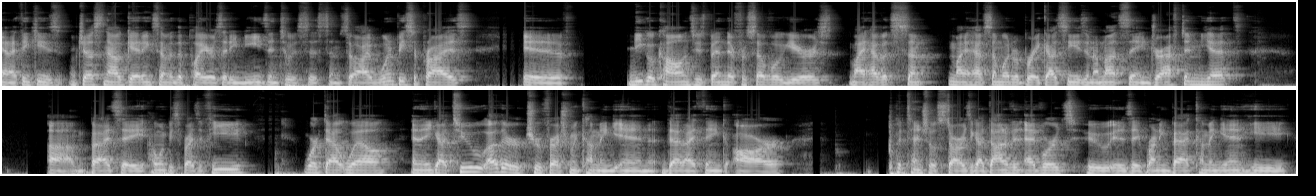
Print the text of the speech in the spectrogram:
And I think he's just now getting some of the players that he needs into his system. So I wouldn't be surprised if Nico Collins, who's been there for several years, might have some might have somewhat of a breakout season. I'm not saying draft him yet, um, but I'd say I wouldn't be surprised if he worked out well. And then you got two other true freshmen coming in that I think are potential stars. You got Donovan Edwards, who is a running back coming in. He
